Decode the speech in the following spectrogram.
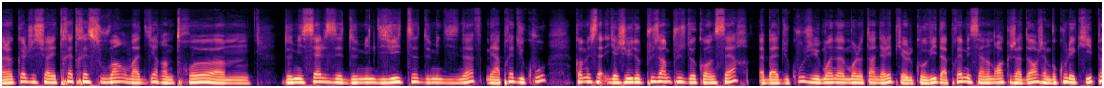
dans lequel je suis allé très très souvent, on va dire, entre euh, 2016 et 2018, 2019. Mais après, du coup, comme j'ai eu de plus en plus de concerts, eh ben, du coup, j'ai eu moins, moins le temps d'y aller. Puis il y a eu le Covid après, mais c'est un endroit que j'adore. J'aime beaucoup l'équipe.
